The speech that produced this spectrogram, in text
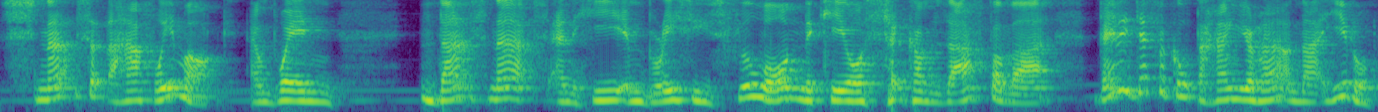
snaps at the halfway mark, and when that snaps and he embraces full on the chaos that comes after that. Very difficult to hang your hat on that hero.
